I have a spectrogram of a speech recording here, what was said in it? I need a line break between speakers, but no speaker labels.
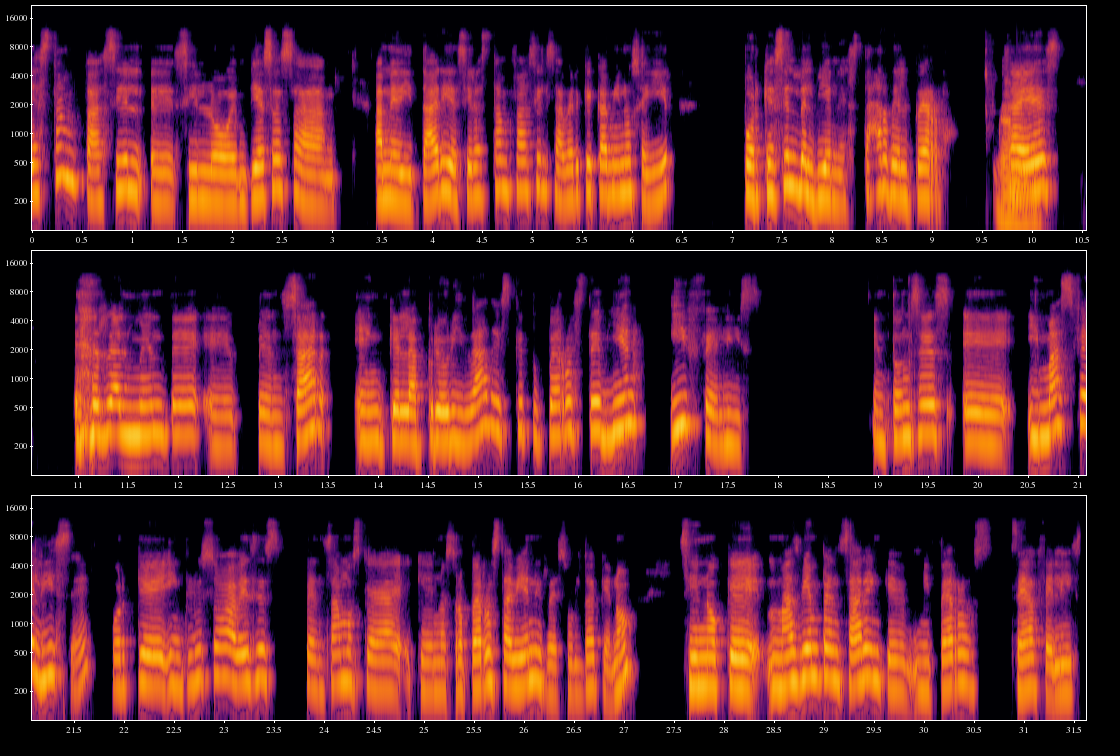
Y es tan fácil, eh, si lo empiezas a, meditar y decir, es tan fácil saber qué camino seguir, porque es el del bienestar del perro. o sea, es, realmente eh, pensar en que la prioridad es que tu perro esté bien y feliz. Entonces, eh, y más feliz, porque incluso a veces pensamos que, que nuestro perro está bien y resulta que no sino que más bien pensar en que mi perro sea feliz.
